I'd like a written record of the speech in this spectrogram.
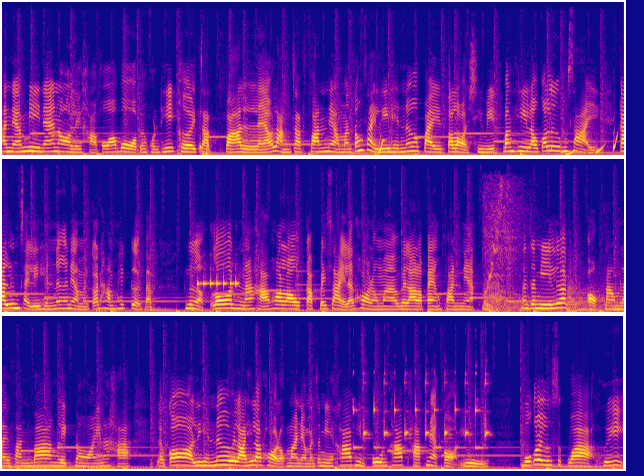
อันเนี้ยมีแน่นอนเลยค่ะ เพราะว่าโบเป็นคนที่เคยจัดฟันแล้วหลังจัดฟันเนี่ยมันต้องใส่รีเทนเนอร์ไปตลอดชีวิต บางทีเราก็ลืมใส่ การลืมใส่รีเทนเนอร์เนี่ยมันก็ทำให้เกิดแบบเหงือกร่นนะคะ พอเรากลับไปใส่แล้วถอดออกมา เวลาเราแปรงฟันเนี่ยมันจะมีเลือดออกตามลายฟันบ้างเล็กน้อยนะคะ แล้วก็รีเทนเนอร์เวลาที่เราถอดออกมาเนี่ยมันจะมีคราบหินปูนคราบพักเนี่ยเกาะอยู่โบก็เลยรู้สึกว่าเฮ้ย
